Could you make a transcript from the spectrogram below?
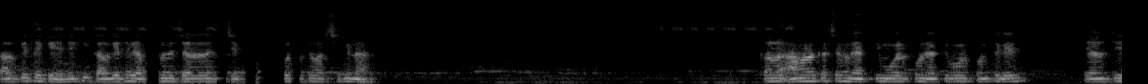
কালকে থেকে, দেখি কালকে থেকে আপনাদের চ্যানেল চেক করতে পারছি কিনা। কারণ আমার কাছে এখন একটি মোবাইল ফোন একটি মোবাইল ফোন থেকে চ্যানেলটি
